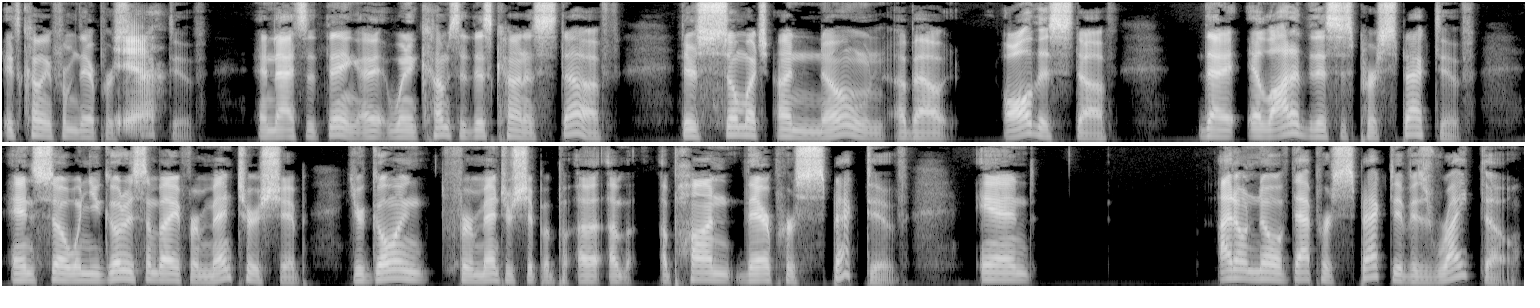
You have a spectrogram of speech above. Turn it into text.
It's coming from their perspective. And that's the thing. I, when it comes to this kind of stuff, there's so much unknown about all this stuff that a lot of this is perspective. And so when you go to somebody for mentorship, you're going for mentorship up, uh, um, upon their perspective. And I don't know if that perspective is right though.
